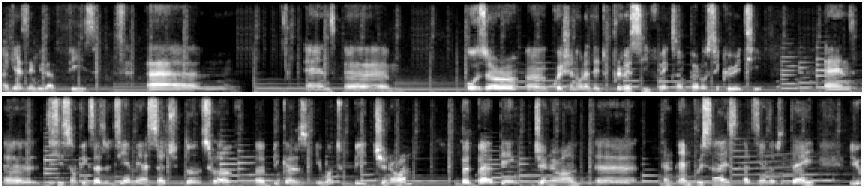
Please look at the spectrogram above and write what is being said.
I guess they will have fees, um, and um, other uh, question related to privacy, for example, or security. And uh, this is something that the DMA as such don't love uh, because it wants to be general, but by being general and imprecise at the end of the day, you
